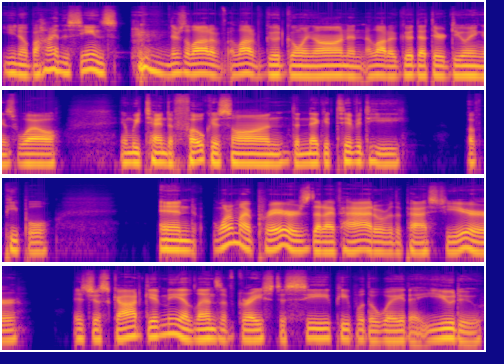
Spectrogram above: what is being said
you know, behind the scenes, there's a lot of a lot of good going on, and a lot of good that they're doing as well. And we tend to focus on the negativity of people. And one of my prayers that I've had over the past year is just God, give me a lens of grace to see people the way that you do.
